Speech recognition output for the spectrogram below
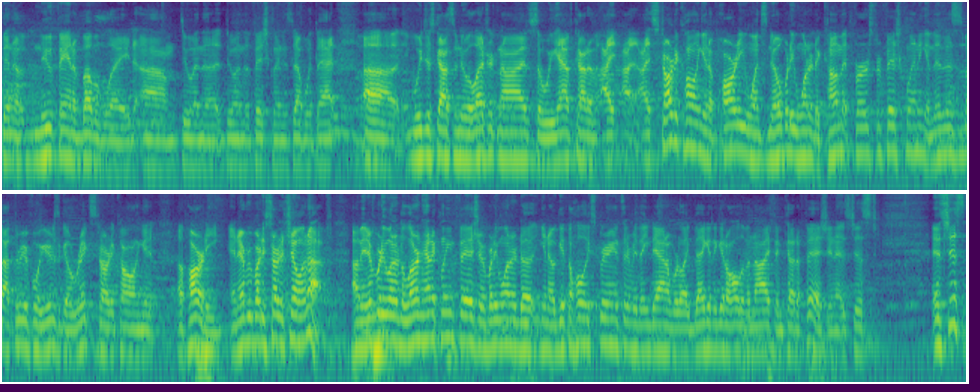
been a new fan of Bubba Blade, um, doing the doing the fish cleaning stuff with that. Uh, we just got some new electric knives, so we have kind of I, I I started calling it a party once nobody wanted to come at first for fish cleaning, and then this is about three or four years ago. Rick started calling it a party, and everybody started showing up. I mean, everybody wanted to learn how to clean fish. Everybody wanted to, you know, get the whole experience and everything down. And we're like begging to get a hold of a knife and cut a fish. And it's just, it's just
